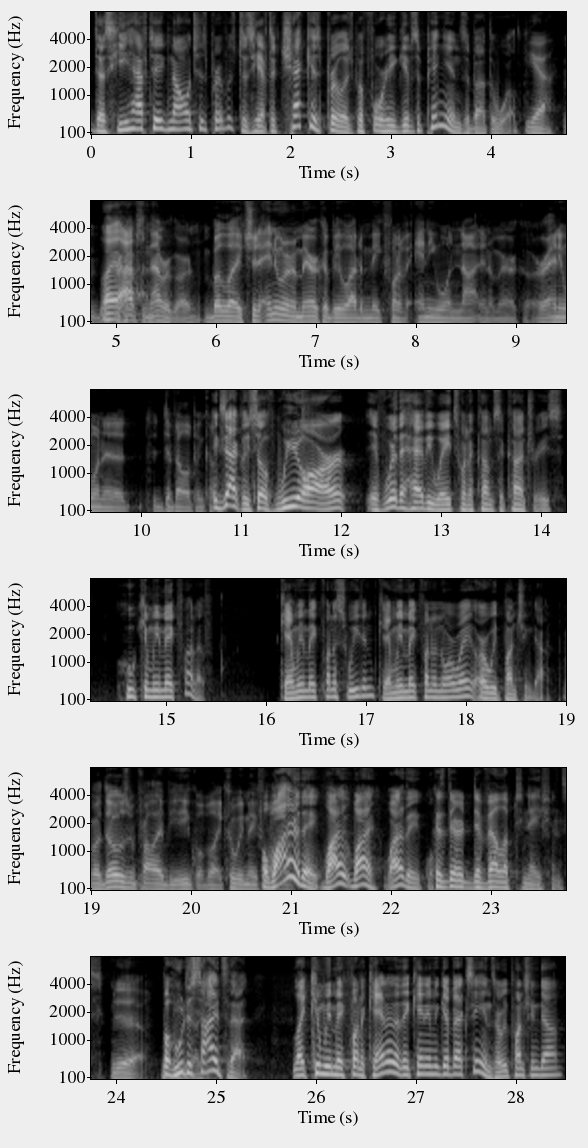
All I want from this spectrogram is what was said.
does he have to acknowledge his privilege? Does he have to check his privilege before he gives opinions about the world? yeah. Like, Perhaps in that regard. But like, should anyone in America be allowed to make fun of anyone not in America or anyone in a developing country? exactly. So if we are, if we're the heavyweights when it comes to countries, who can we make fun of? Can we make fun of Sweden? Can we make fun of Norway? Or are we punching down? Well, those would probably be equal. But like, could we make? Fun? But fun why of- are they? Why? Why? Why are they equal? Because they're developed nations. Yeah. But who decides that? Like, can we make fun of Canada? They can't even get vaccines. Are we punching down?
